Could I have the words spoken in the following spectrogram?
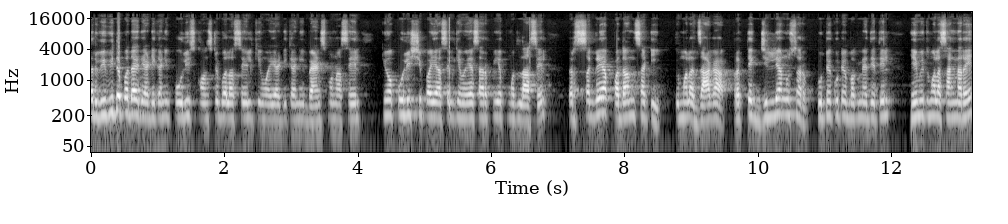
तर विविध पद आहेत या ठिकाणी पोलीस कॉन्स्टेबल असेल किंवा या ठिकाणी बँड्समन असेल किंवा पोलीस शिपाई असेल किंवा एस आर पी एफ मधला असेल तर सगळ्या पदांसाठी तुम्हाला जागा प्रत्येक जिल्ह्यानुसार कुठे कुठे बघण्यात येतील हे मी तुम्हाला सांगणार आहे.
